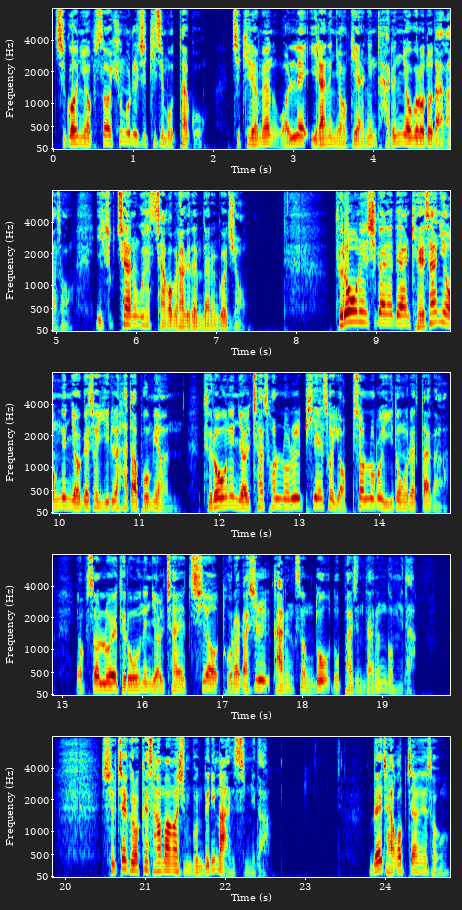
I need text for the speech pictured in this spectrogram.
직원이 없어 휴무를 지키지 못하고 지키려면 원래 일하는 역이 아닌 다른 역으로도 나가서 익숙치 않은 곳에서 작업을 하게 된다는 거죠. 들어오는 시간에 대한 계산이 없는 역에서 일을 하다 보면 들어오는 열차 선로를 피해서 옆선로로 이동을 했다가 옆선로에 들어오는 열차에 치여 돌아가실 가능성도 높아진다는 겁니다. 실제 그렇게 사망하신 분들이 많습니다. 내 작업장에서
